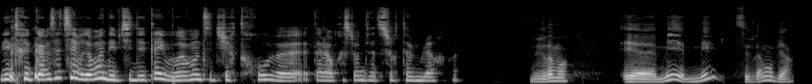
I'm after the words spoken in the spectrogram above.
des trucs comme ça, tu sais, vraiment des petits détails où vraiment tu t'y retrouves, euh, t'as l'impression d'être sur Tumblr, quoi. Mais vraiment. Et euh, mais mais c'est vraiment bien.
